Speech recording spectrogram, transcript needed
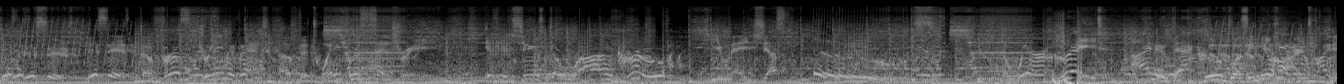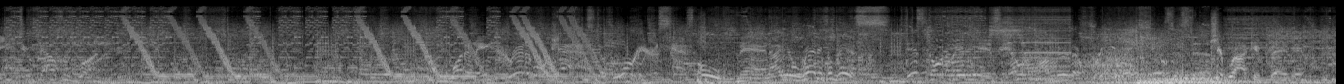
This is this is the first dream event of the 21st century. If you choose the wrong groove, you may just lose. The winner, great! I knew that groove was in your heart. Fighting 2001. What an incredible cast of warriors. Oh man, are you ready for this? This tournament is held under the free ratio system. Keep rocking, baby.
